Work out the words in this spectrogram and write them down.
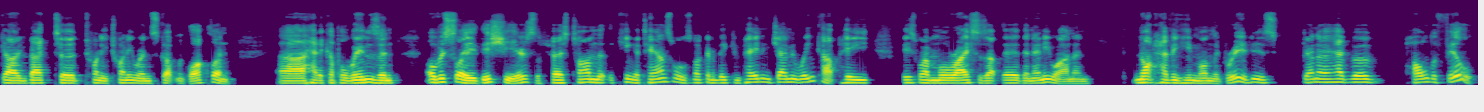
going back to 2020 when Scott McLaughlin uh, had a couple wins. And obviously, this year is the first time that the King of Townsville is not going to be competing. Jamie Whincup, he he's won more races up there than anyone, and not having him on the grid is going to have a hole to fill.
